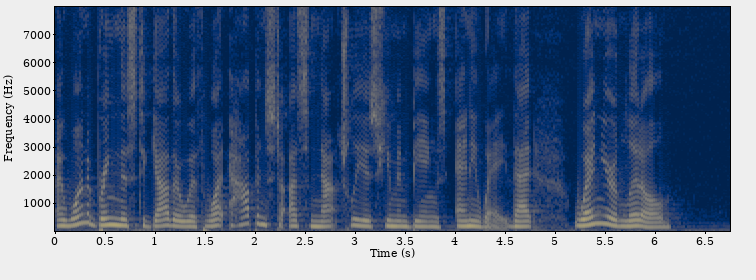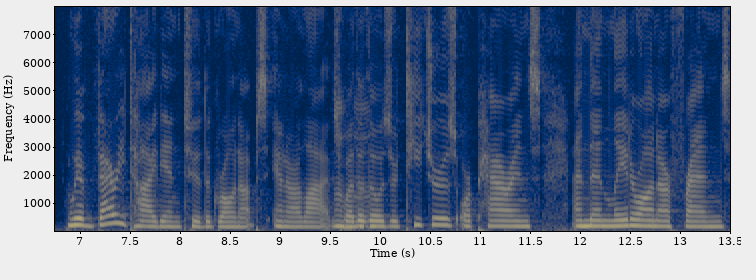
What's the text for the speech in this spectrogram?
I want to bring this together with what happens to us naturally as human beings anyway. That when you're little, we're very tied into the grown-ups in our lives whether mm-hmm. those are teachers or parents and then later on our friends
